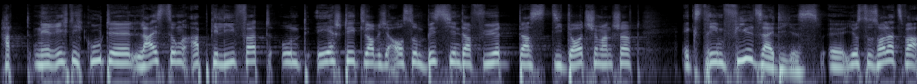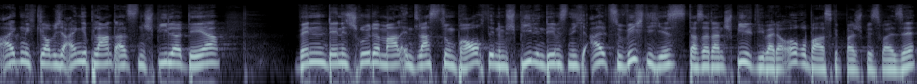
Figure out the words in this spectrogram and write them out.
hat eine richtig gute Leistung abgeliefert und er steht, glaube ich, auch so ein bisschen dafür, dass die deutsche Mannschaft extrem vielseitig ist. Äh, Justus Hollatz war eigentlich, glaube ich, eingeplant als ein Spieler, der wenn Dennis Schröder mal Entlastung braucht in einem Spiel, in dem es nicht allzu wichtig ist, dass er dann spielt, wie bei der Eurobasket beispielsweise.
